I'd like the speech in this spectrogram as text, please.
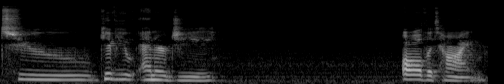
to give you energy all the time.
